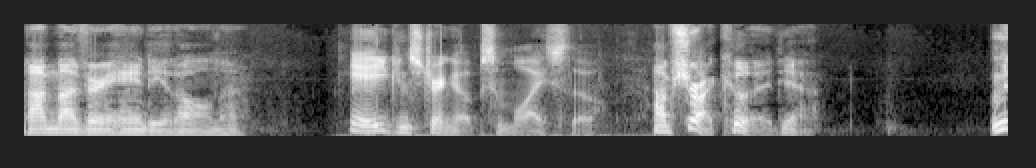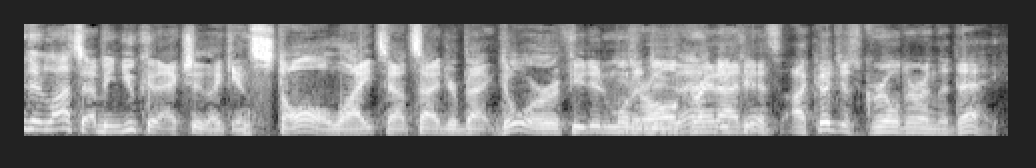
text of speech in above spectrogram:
I'm not very handy at all. No. Yeah, you can string up some lights though. I'm sure I could. Yeah. I mean, there are lots. Of, I mean, you could actually like install lights outside your back door if you didn't want These to do all that. great ideas. Could, I could just grill during the day.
